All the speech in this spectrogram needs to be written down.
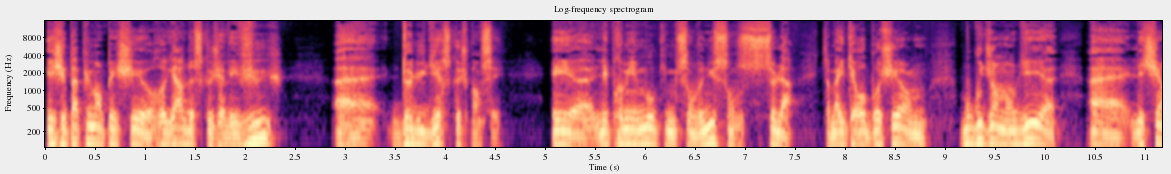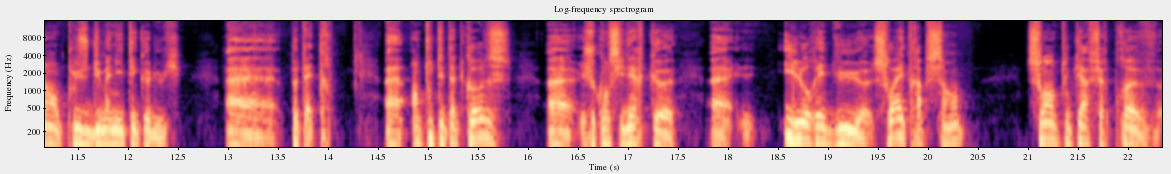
Et j'ai pas pu m'empêcher, au regard de ce que j'avais vu, euh, de lui dire ce que je pensais. Et euh, les premiers mots qui me sont venus sont ceux-là. Ça m'a été reproché. beaucoup de gens m'ont dit euh, les chiens ont plus d'humanité que lui. Peut-être. en tout état de cause, je considère que il aurait dû soit être absent, soit en tout cas faire preuve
